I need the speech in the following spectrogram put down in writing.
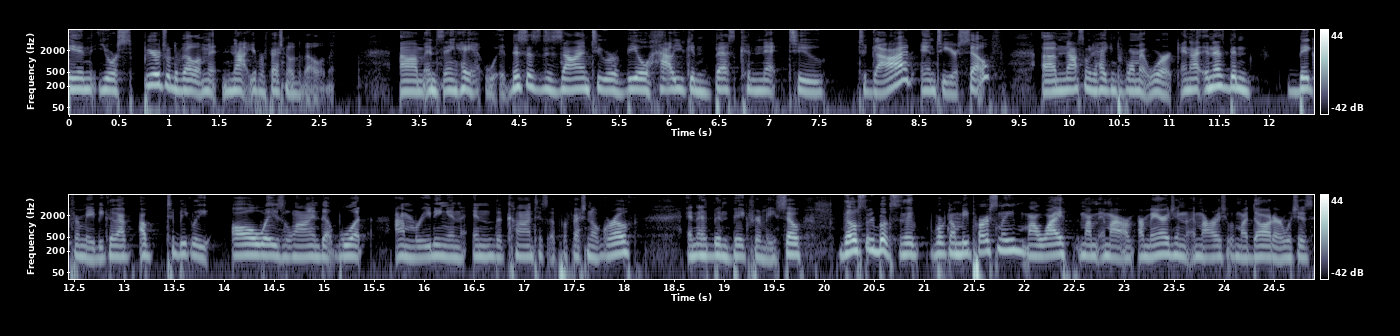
in your spiritual development, not your professional development. Um, and saying, hey, this is designed to reveal how you can best connect to to God and to yourself, um, not so much how you can perform at work. And I, and that's been big for me because I've, I've typically always lined up what I'm reading in in the context of professional growth, and that's been big for me. So those three books they've worked on me personally, my wife, my, and my our marriage, and, my relationship with my daughter, which is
